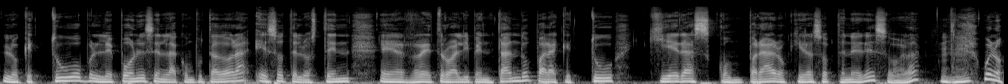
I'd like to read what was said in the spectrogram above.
lo que tú le pones en la computadora, eso te lo estén eh, retroalimentando para que tú quieras comprar o quieras obtener eso, ¿verdad? Bueno,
